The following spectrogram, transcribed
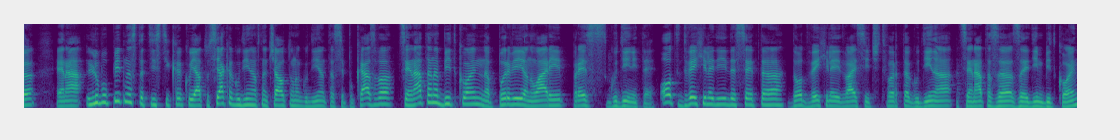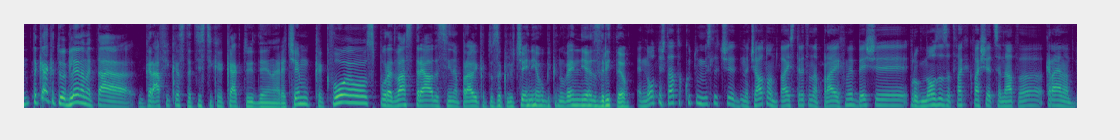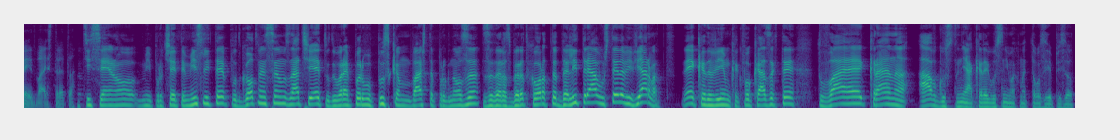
една любопитна статистика, която всяка година в началото на годината се показва. Цената на биткоин на 1 януари през годините. От 2010 до 2024 година цената за, за един биткоин. Така като я гледаме тая графика, статистика, както и да я наречем, какво според вас трябва да си направи като заключение обикновения зрител? Едно от нещата, които мисля, че началото на 23-та направихме, беше прогноза за това каква ще е цената края на 2023. Ти се едно ми прочете мислите, подготвен съм, значи ето, добре, първо пускам вашата прогноза, за да разберат хората дали трябва въобще да ви вярват. Нека да видим какво казахте. Това е края на август някъде го снимахме този епизод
